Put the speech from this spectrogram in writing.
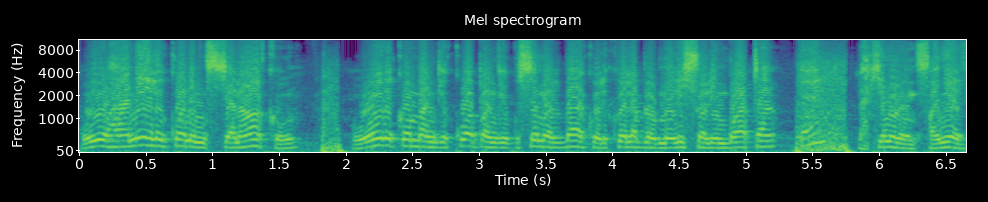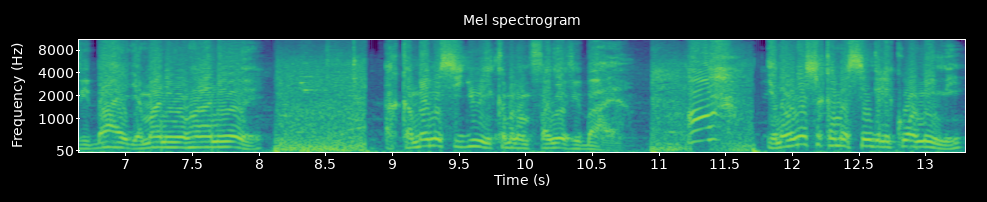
Huyo Hani alikuwa ni msichana wako, uone kwamba angekuwa hapa angekusema vibaya kwelikweli, labda umelishwa limbwata hata lakini unamfanyia vibaya. Jamani, huyo Hani wewe. Akaambia, mimi sijui kama namfanyia vibaya. Ah, inaonyesha kama singelikuwa mimi,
